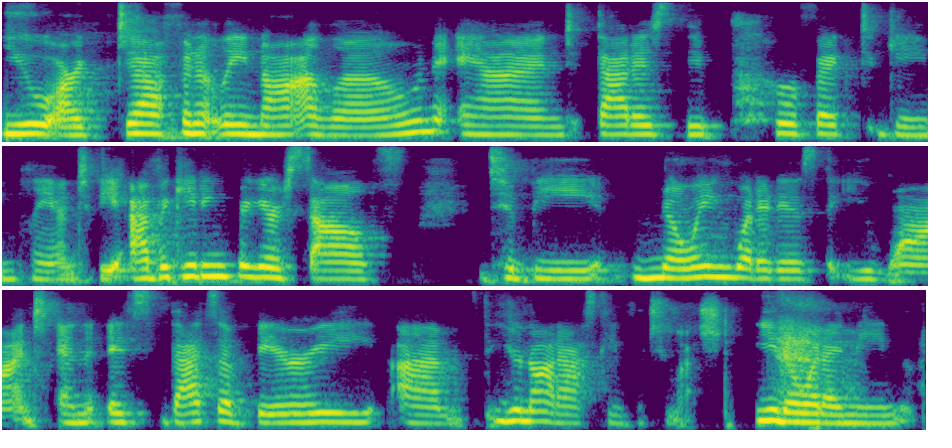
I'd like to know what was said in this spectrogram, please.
you are definitely not alone. And that is the perfect game plan to be advocating for yourself, to be knowing what it is that you want. And it's that's a very um, you're not asking for too much. You know what I mean?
